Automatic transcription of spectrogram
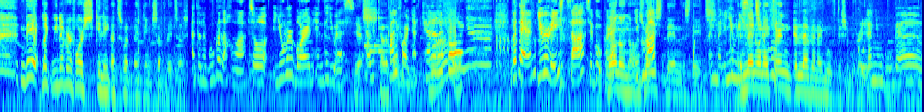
Hindi! Like, we never force killing. That's what I think separates us. Ato, nag-google ako ha. So, you were born in the US? Yes, California. California. California! But then, you were raised sa Cebu, No, correct? no, no. I You was grew up? raised in the States. Ay, mali yung And research then when I ko. turned 11, I moved to Cebu. Kulang yung Google.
